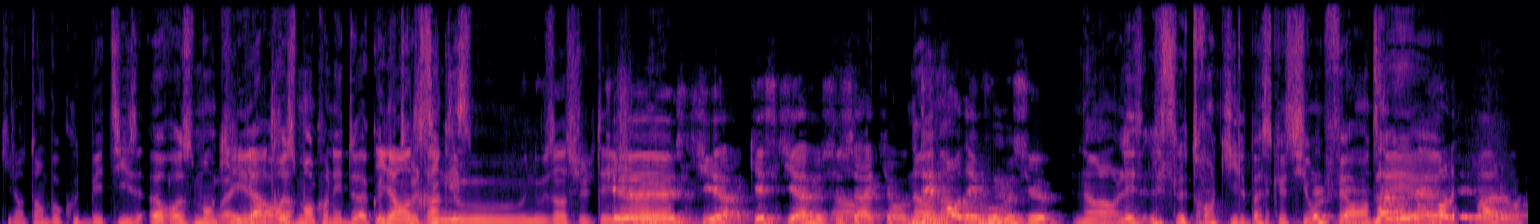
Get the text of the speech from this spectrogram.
qu'il entend beaucoup de bêtises. Heureusement qu'il est, là, heureusement qu'on est deux à côté. Il est en train de nous, nous insulter. Qu'est-ce qu'il y a? Qu'est-ce qu'il y a monsieur Sakian? Défendez-vous monsieur. Non, laisse, le tranquille parce que si on le fait rentrer euh, pas, alors.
